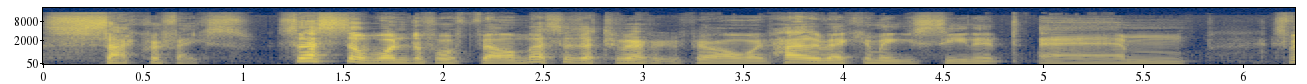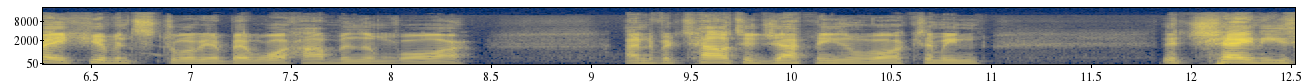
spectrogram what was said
sacrifice. So this is a wonderful film. This is a terrific film. I'd highly recommend you seeing it. Um, it's a very human story about what happens in war and the brutality of Japanese war. Because I mean, the Chinese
